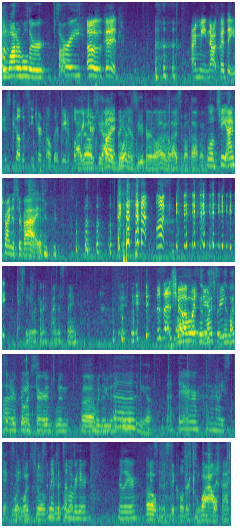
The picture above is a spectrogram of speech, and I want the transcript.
the water holder. Sorry. Oh, good. I mean, not good that you just killed a sea turtle. They're beautiful creatures. I know. creatures. See, I but ignored know. the sea turtle. I was Oh. nice about that one. well, gee, I'm trying to survive. look. see, where can I find this thing? Does that show oh, up on your lights, screen? it lights up Water your face collector. when when, uh, when you have the little thingy up. Put that there. I don't have any sticks. I What- what's sticks. Didn't I put some over your here earlier? Oh. It's in a stick holder. Wow. back.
